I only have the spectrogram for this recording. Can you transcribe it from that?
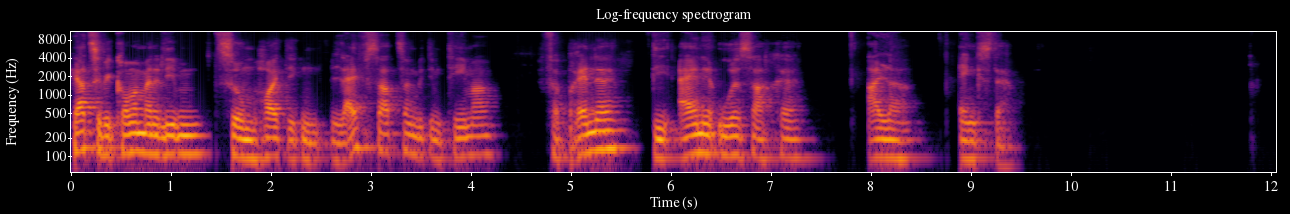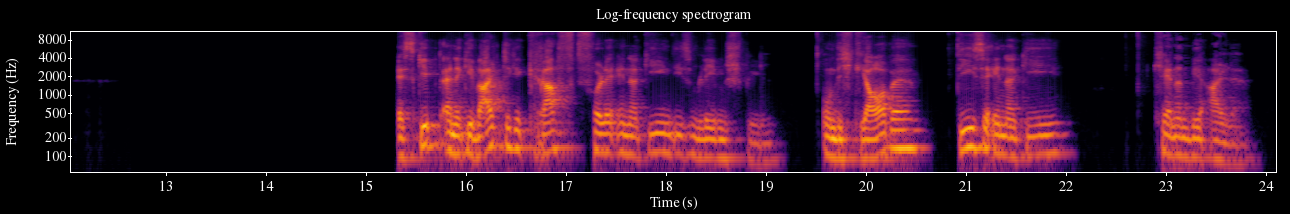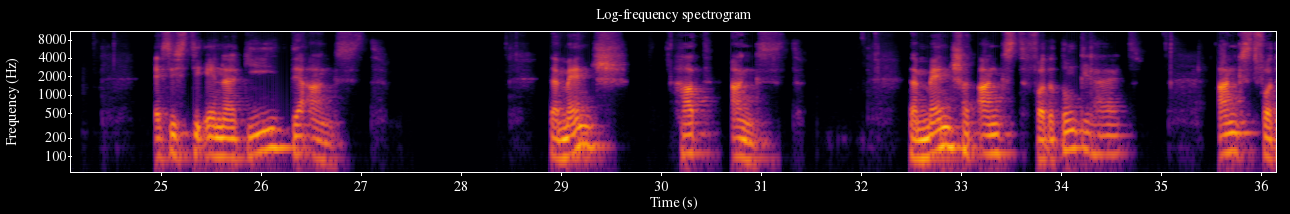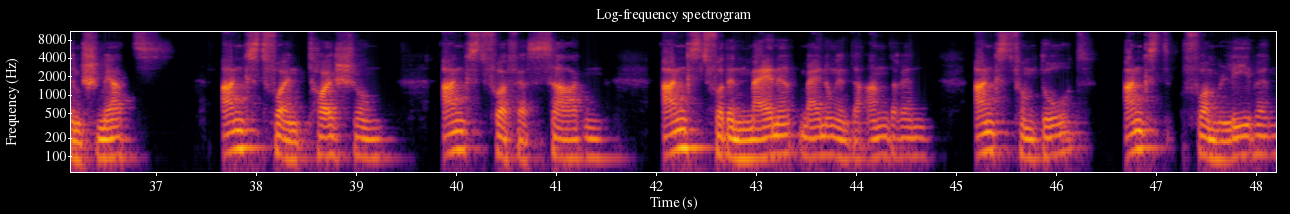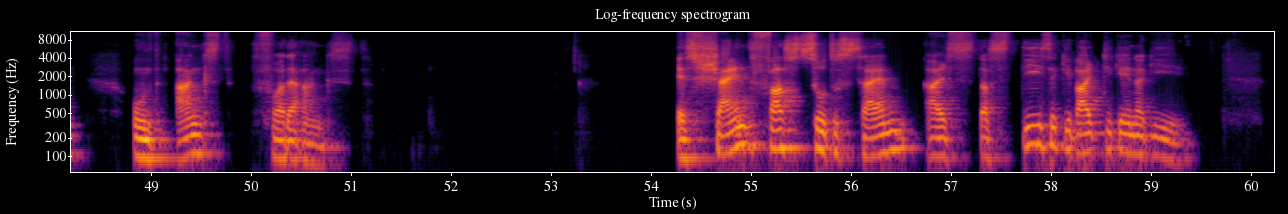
Herzlich willkommen, meine Lieben, zum heutigen Live-Satzung mit dem Thema Verbrenne die eine Ursache aller Ängste. Es gibt eine gewaltige, kraftvolle Energie in diesem Lebensspiel. Und ich glaube, diese Energie kennen wir alle. Es ist die Energie der Angst. Der Mensch hat Angst. Der Mensch hat Angst vor der Dunkelheit, Angst vor dem Schmerz, Angst vor Enttäuschung, Angst vor Versagen, Angst vor den Meinungen der anderen, Angst vom Tod, Angst vorm Leben und Angst vor der Angst. Es scheint fast so zu sein, als dass diese gewaltige Energie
